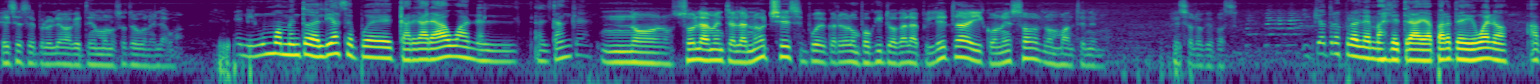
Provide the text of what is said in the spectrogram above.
ese es el problema que tenemos nosotros con el agua. ¿En ningún momento del día se puede cargar agua en el al tanque? No, no, solamente a la noche se puede cargar un poquito acá la pileta y con eso nos mantenemos. Eso es lo que pasa. ¿Y qué otros problemas le trae, aparte de, bueno, a,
